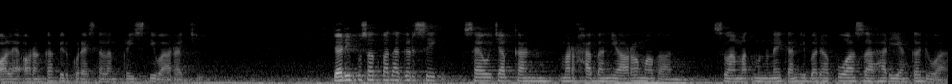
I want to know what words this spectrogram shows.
oleh orang kafir Quraisy dalam peristiwa Raji. Dari pusat kota Gersik, saya ucapkan marhaban ya Ramadan. Selamat menunaikan ibadah puasa hari yang kedua.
